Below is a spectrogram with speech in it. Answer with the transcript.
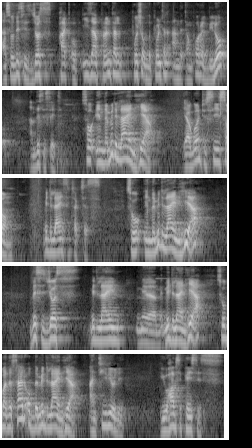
And so this is just part of either frontal portion of the frontal and the temporal below, and this is it. So in the midline here, you are going to see some midline structures. So in the midline here, this is just midline, uh, midline here. So by the side of the midline here, anteriorly, you have spaces.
